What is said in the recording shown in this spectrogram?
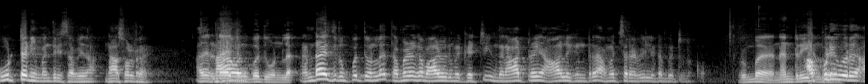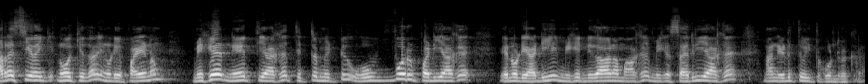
கூட்டணி மந்திரி சபை தான். நான் சொல்றேன். அது நான் ரெண்டாயிரத்தி முப்பத்தி ஒண்ணுல. ரெண்டாயிரத்தி முப்பத்தி ஒன்றில் தமிழக வாழ்வுரிமை கட்சி இந்த நாட்டை ஆளுகின்ற அமைச்சரவையில் இடம்பெற்றிருக்கும். ரொம்ப நன்றி அப்படி ஒரு அரசியலை நோக்கி தான் என்னுடைய பயணம். மிக நேர்த்தியாக திட்டமிட்டு ஒவ்வொரு படியாக என்னுடைய அடியை மிக நிதானமாக மிக சரியாக நான் எடுத்து வைத்துக் கொண்டிருக்கிறேன்.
